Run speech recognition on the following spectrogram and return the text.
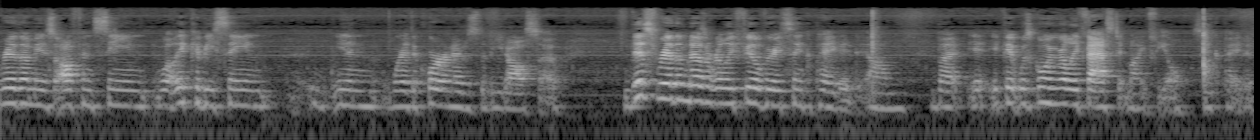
rhythm is often seen, well, it could be seen in where the quarter note is the beat also. This rhythm doesn't really feel very syncopated, um, but it, if it was going really fast, it might feel syncopated.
